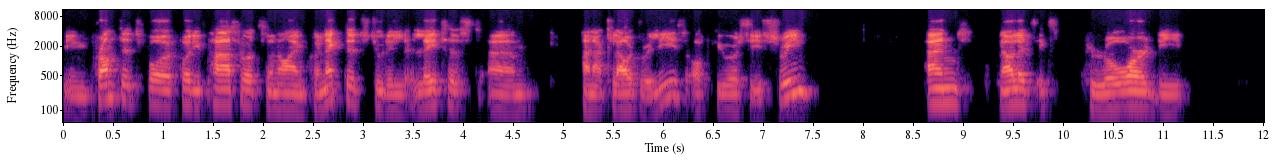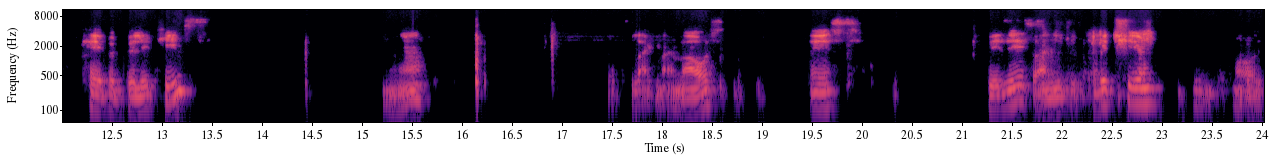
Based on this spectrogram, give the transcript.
being prompted for, for the password. So now I'm connected to the latest um, HANA Cloud release of QRC 3. And now let's explore the capabilities. Yeah. Looks like my mouse is busy, so I need to switch here. Oh,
